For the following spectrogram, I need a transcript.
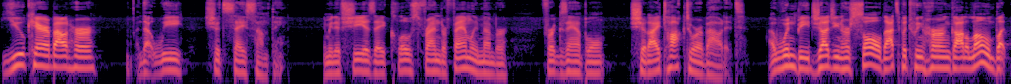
you care about her, that we should say something. I mean, if she is a close friend or family member, for example, should I talk to her about it? I wouldn't be judging her soul. That's between her and God alone. But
